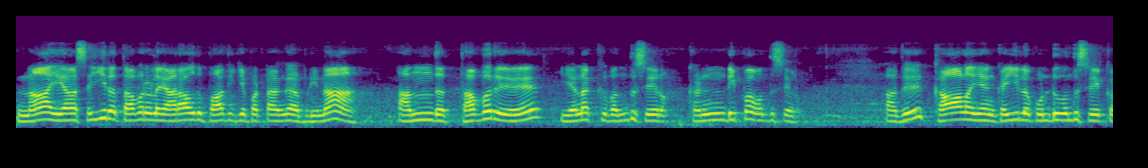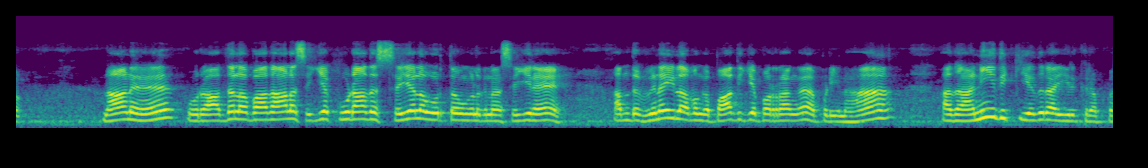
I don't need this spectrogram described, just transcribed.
நான் என் செய்கிற தவறில் யாராவது பாதிக்கப்பட்டாங்க அப்படின்னா அந்த தவறு எனக்கு வந்து சேரும். கண்டிப்பாக வந்து சேரும். அது காலம் என் கையில் கொண்டு வந்து சேர்க்கும். நான் ஒரு அதல செய்யக்கூடாத செயலை ஒருத்தவங்களுக்கு நான் செய்கிறேன் அந்த வினையில் அவங்க பாதிக்கப்படுறாங்க அப்படின்னா அது அநீதிக்கு எதிராக இருக்கிறப்ப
